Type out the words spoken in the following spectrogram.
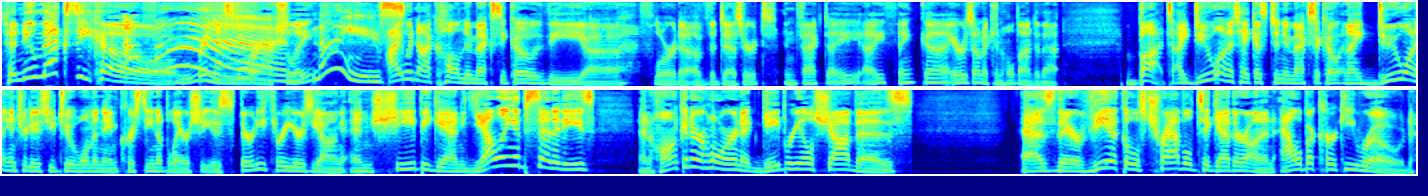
to New Mexico. right next door, actually. Nice. I would not call New Mexico the uh, Florida of the desert. In fact, I, I think uh, Arizona can hold on to that. But I do want to take us to New Mexico, and I do want to introduce you to a woman named Christina Blair. She is 33 years young, and she began yelling obscenities and honking her horn at Gabriel Chavez as their vehicles traveled together on an Albuquerque road.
